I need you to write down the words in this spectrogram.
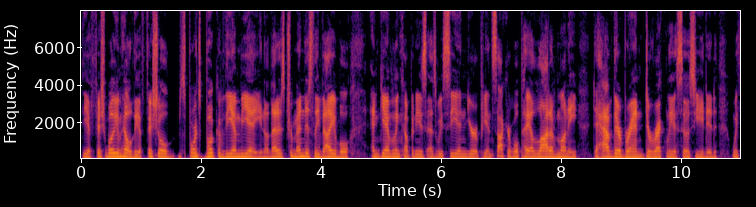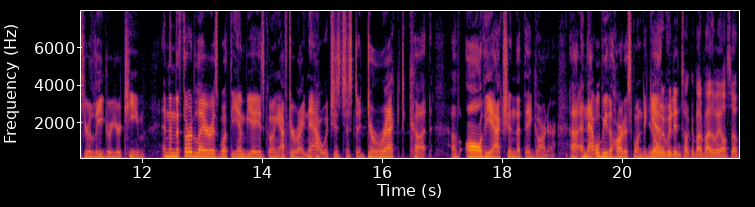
the official William Hill, the official sports book of the NBA. You know that is tremendously valuable, and gambling companies, as we see in European soccer, will pay a lot of money to have their brand directly associated with your league or your team. And then the third layer is what the NBA is going after right now, which is just a direct cut of all the action that they garner. Uh, and that will be the hardest one to You get. we didn't talk about, by the way, also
